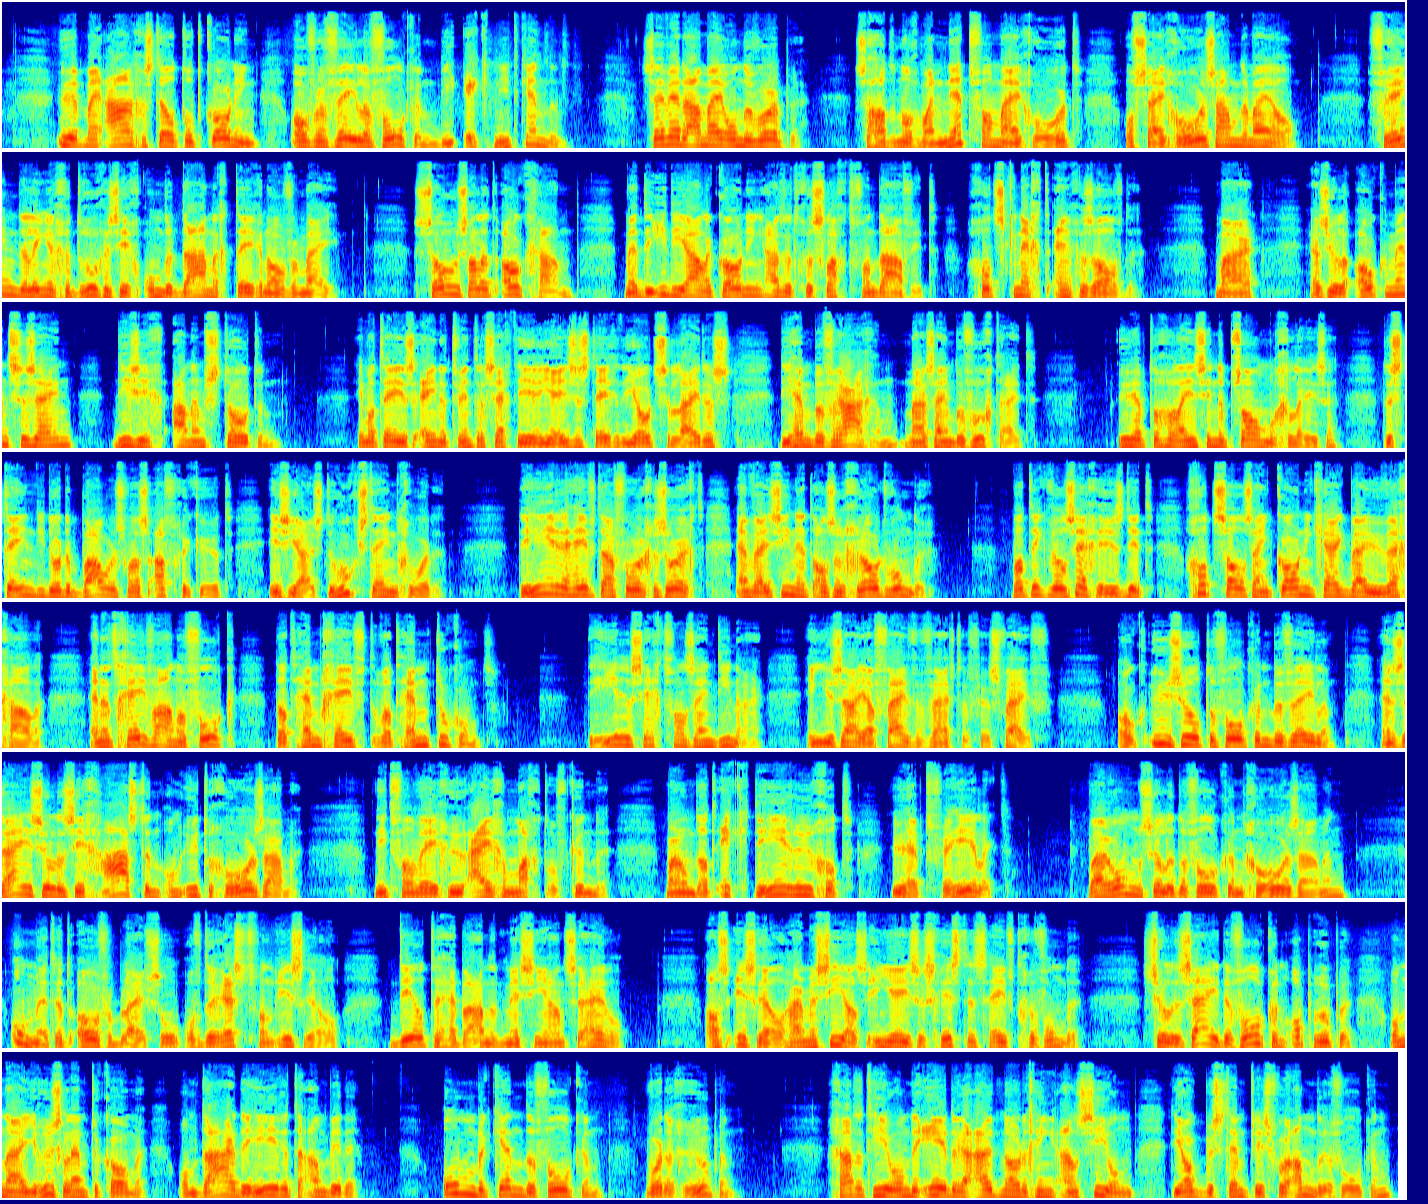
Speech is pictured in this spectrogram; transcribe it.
U hebt mij aangesteld tot koning over vele volken die ik niet kende. Zij werden aan mij onderworpen. Ze hadden nog maar net van mij gehoord, of zij gehoorzaamden mij al. Vreemdelingen gedroegen zich onderdanig tegenover mij. Zo zal het ook gaan met de ideale koning uit het geslacht van David, Gods knecht en gezalfde. Maar er zullen ook mensen zijn die zich aan hem stoten. In Matthäus 21 zegt de Heer Jezus tegen de Joodse leiders die hem bevragen naar zijn bevoegdheid: U hebt toch wel eens in de psalmen gelezen de steen die door de bouwers was afgekeurd, is juist de hoeksteen geworden. De Heere heeft daarvoor gezorgd en wij zien het als een groot wonder. Wat ik wil zeggen is dit: God zal zijn koninkrijk bij u weghalen en het geven aan een volk dat hem geeft wat hem toekomt. De Heere zegt van zijn dienaar in Jesaja 55 vers 5: Ook u zult de volken bevelen en zij zullen zich haasten om u te gehoorzamen, niet vanwege uw eigen macht of kunde, maar omdat ik, de Heer uw God, u hebt verheerlijkt. Waarom zullen de volken gehoorzamen? Om met het overblijfsel of de rest van Israël deel te hebben aan het Messiaanse heil. Als Israël haar Messias in Jezus Christus heeft gevonden, zullen zij de volken oproepen om naar Jeruzalem te komen, om daar de Here te aanbidden. Onbekende volken worden geroepen. Gaat het hier om de eerdere uitnodiging aan Sion, die ook bestemd is voor andere volken?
